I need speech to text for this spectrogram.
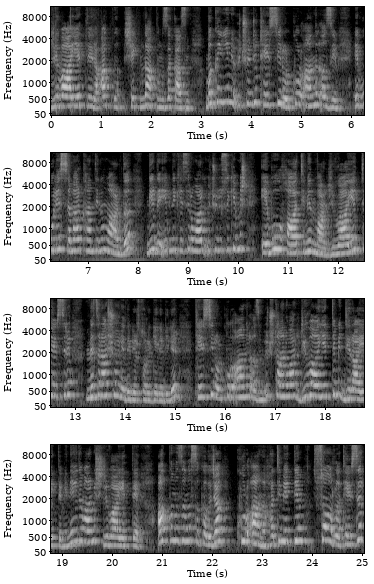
rivayetleri aklı, şeklinde aklımıza kalsın. Bakın yine üçüncü tefsirul Kur'an'ın azim. Ebu Les Semerkant'in vardı. Bir de İbni Kesir'in vardı. Üçüncüsü kimmiş? Ebu Hatim'in var. Rivayet tefsiri. Mesela şöyle de bir soru gelebilir. Tefsirul Kur'an'ın azim. Üç tane var. Rivayette mi, dirayette mi? Neyde varmış? Rivayette. Aklımıza nasıl kalacak? Kur'an'ı hatim ettim. Sonra tefsir,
